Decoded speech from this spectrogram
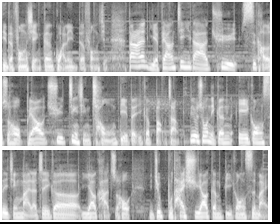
你的风险跟管理你的风险，当然也非常建议大家去思考的时候，不要去进行重叠的一个保障。例如说，你跟 A 公司已经买了这个医药卡之后，你就不太需要跟 B 公司买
